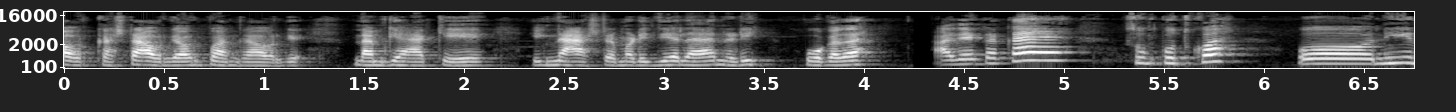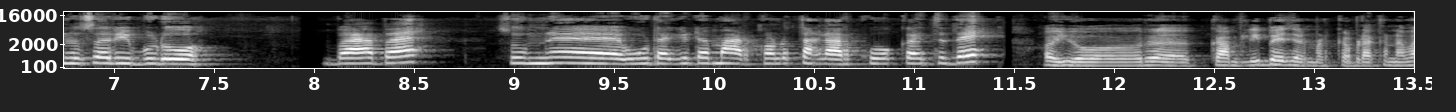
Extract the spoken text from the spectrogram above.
ಅವ್ರ ಕಷ್ಟ, ಅವ್ರಿಗೆ ಅವ್ರ ಬಂಗ ಅವ್ರಿಗೆ. ನಮ್ಗೆ ಯಾಕೆ? ಈಗ ನಾಷ್ಟ ಮಾಡಿದ್ಯಲ್ಲ, ನಡಿ, ಹೋಗದ. ಅದೇ ಕಕ್ಕ ಸುಮ್ ಕುತ್ಕೋ. ಓ, ನೀನು ಸರಿ ಬಿಡು. ಬಾ ಬಾ. ಸುಮ್ಮನೆ ಊಟ ಗೀಟ ಮಾಡ್ಕೊಂಡು ತಲಾರ್ಕು ಹೋಗ್ತದೆ. ಅಯ್ಯೋ, ರ- ಬೇಜಾರ್ ಮಾಡ್ಕೊಬಿಡಕನವ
